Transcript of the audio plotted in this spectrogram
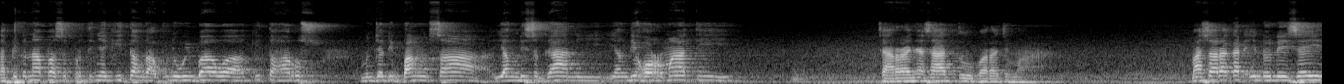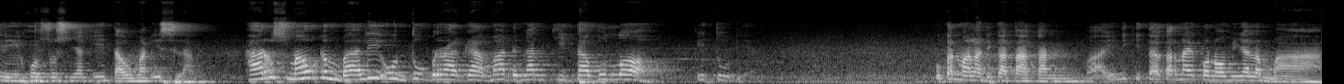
Tapi kenapa sepertinya kita nggak punya wibawa? Kita harus menjadi bangsa yang disegani, yang dihormati. Caranya satu para jemaah. Masyarakat Indonesia ini khususnya kita umat Islam harus mau kembali untuk beragama dengan kitabullah. Itu dia. Bukan malah dikatakan, wah ini kita karena ekonominya lemah.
